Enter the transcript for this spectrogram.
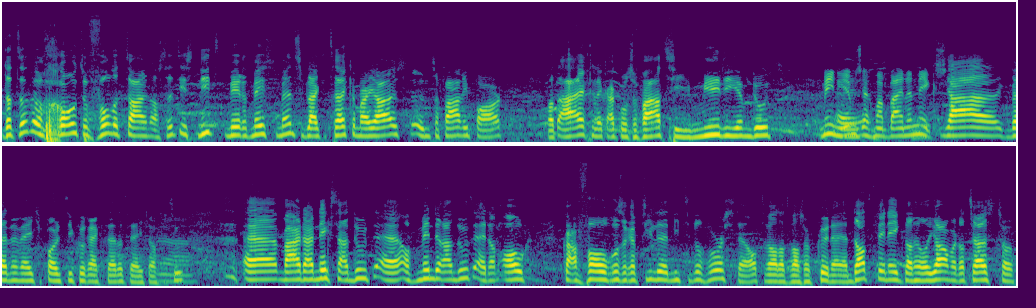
Dat het een grote, volle tuin als dit is niet meer het meeste mensen blijkt te trekken, maar juist een safaripark. Wat eigenlijk aan conservatie medium doet. Medium, uh, zeg maar bijna niks. Ja, ik ben een beetje politiek correct, hè, dat weet je af en toe. Uh, maar daar niks aan doet, uh, of minder aan doet. En dan ook qua vogels en reptielen niet te veel voorstelt. Terwijl dat wel zou kunnen. En dat vind ik dan heel jammer. Dat juist zo,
